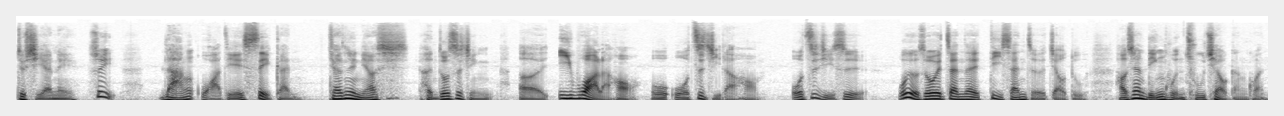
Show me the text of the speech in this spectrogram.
就喜安呢。所以，狼瓦碟晒干，条件你要很多事情，呃，伊瓦了哈。我我自己了哈，我自己是，我有时候会站在第三者的角度，好像灵魂出窍，感官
